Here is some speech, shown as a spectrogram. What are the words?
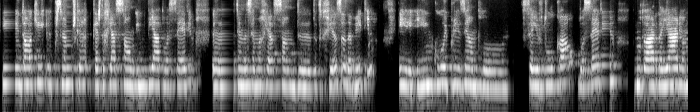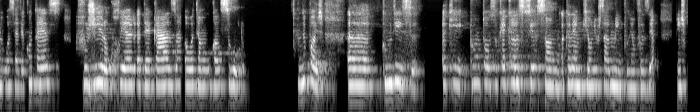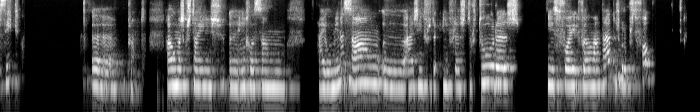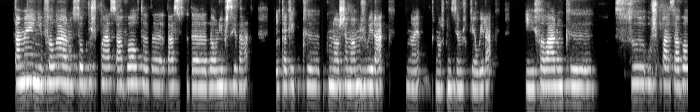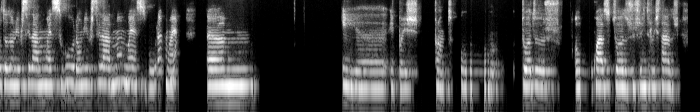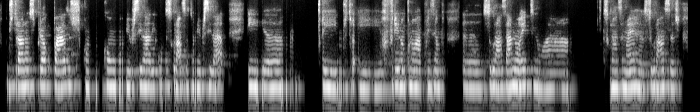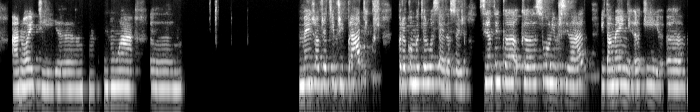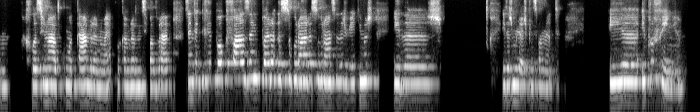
E então aqui percebemos que, que esta reação imediata ao assédio uh, tende a ser uma reação de, de defesa da vítima e, e, inclui, por exemplo, sair do local do assédio, mudar da área onde o assédio acontece, fugir ou correr até casa ou até um local seguro. Depois, uh, como disse, aqui perguntou-se o que é que a Associação Académica e a Universidade de Minho podiam fazer, em específico. Uh, pronto, algumas questões uh, em relação à iluminação, às infra infraestruturas, isso foi, foi levantado nos grupos de foco. Também falaram sobre o espaço à volta da, da, da, da universidade, que aqui que, que, nós chamamos o Iraque, não é? Que nós conhecemos o que é o Iraque, e falaram que se o espaço à volta da universidade não é seguro, a universidade não é segura, não é? Um, e, uh, e depois, pronto, o, todos ou quase todos os entrevistados mostraram-se preocupados com, com a universidade e com a segurança da universidade e, uh, e, e, referiram que não há, por exemplo, uh, segurança à noite, não há segurança, não é? Seguranças à noite e uh, não há meios objetivos e práticos para combater o assédio, ou seja, sentem que a, que a sua universidade e também aqui um, relacionado com a Câmara, não é? Com a Câmara Municipal de Braga, sentem que pouco fazem para assegurar a segurança das vítimas e das, e das mulheres, principalmente. E, uh, e por fim,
